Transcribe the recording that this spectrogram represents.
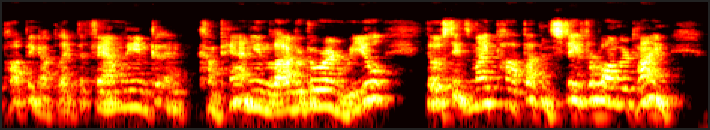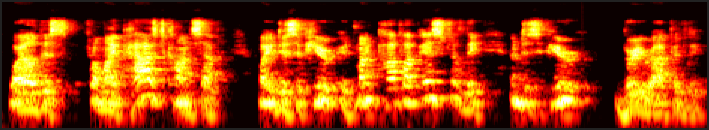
popping up, like the family and, and companion, Labrador, and real, those things might pop up and stay for a longer time. While this from my past concept might disappear, it might pop up instantly and disappear very rapidly.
